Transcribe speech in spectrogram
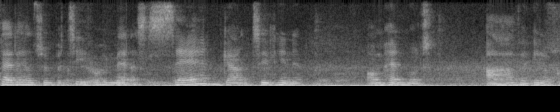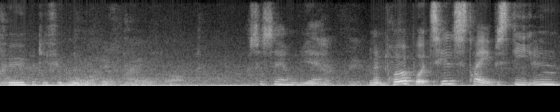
fattede han sympati for min mand, og så sagde han engang til hende, om han måtte arve eller købe de figurer. Og så sagde hun ja. Man prøver på at tilstræbe stilen,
